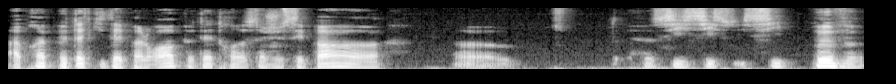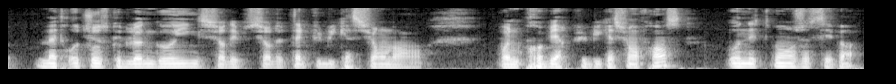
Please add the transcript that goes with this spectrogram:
après, peut-être qu'ils n'avaient pas le droit, peut-être, euh, ça je sais pas. si, si, si peuvent mettre autre chose que de l'ongoing sur des sur de telles publications dans pour une première publication en France, honnêtement, je sais pas.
